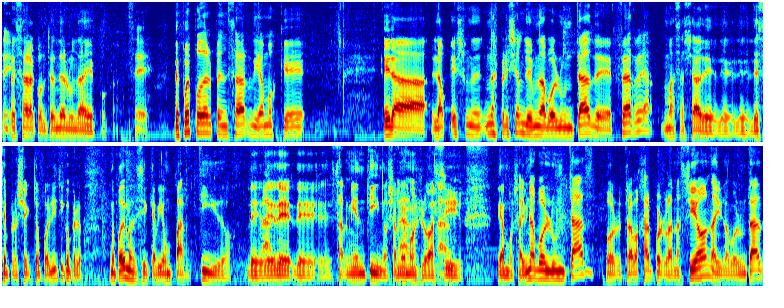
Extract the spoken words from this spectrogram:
empezar a contener una época. Sí. Después poder pensar, digamos, que era es una, expresión de una voluntad de férrea, más allá de, ese proyecto político, pero no podemos decir que había un partido de, sarmientino, llamémoslo así. Digamos, hay una voluntad por trabajar por la nación, hay una voluntad,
